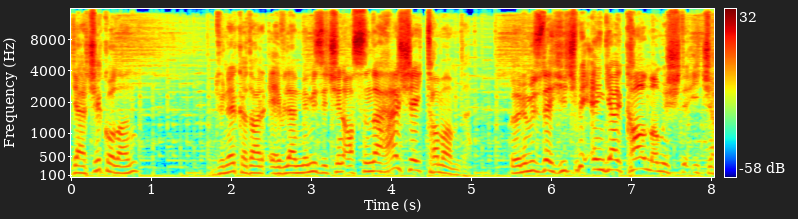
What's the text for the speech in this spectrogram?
Gerçek olan düne kadar evlenmemiz için aslında her şey tamamdı. Önümüzde hiçbir engel kalmamıştı İtça.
